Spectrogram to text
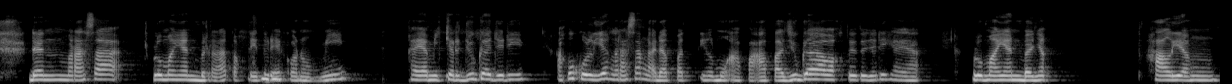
dan merasa lumayan berat waktu itu di hmm. ekonomi. Kayak mikir juga jadi aku kuliah ngerasa nggak dapat ilmu apa-apa juga waktu itu. Jadi kayak lumayan banyak hal yang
